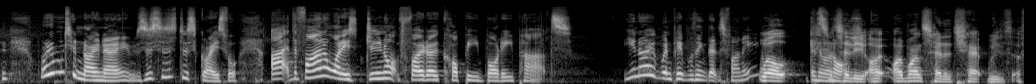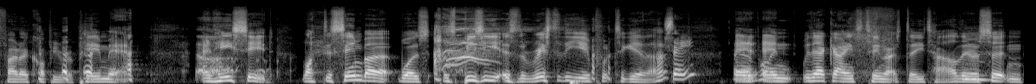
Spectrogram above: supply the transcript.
what happened to no names? This is disgraceful. Uh, the final one is do not photocopy body parts. You know when people think that's funny? Well, can It's I not. tell you, I, I once had a chat with a photocopy repairman, and he said, like, December was as busy as the rest of the year put together. See? And, and without going into too much detail, there are certain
